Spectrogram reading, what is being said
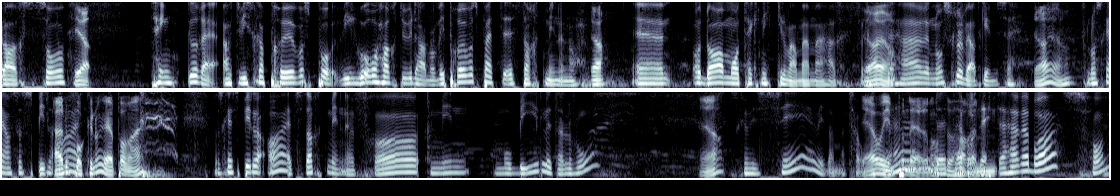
Lars, så Ja. Tenker jeg at vi skal prøve oss på Vi går hardt ut her nå. Vi prøver oss på et eh, startminne nå. Ja, Eh, og da må teknikken være med meg her. For Ja, ja. her, Nå skulle vi hatt ja. For nå skal jeg altså spille av du får ikke noe hjelp av meg. Nå skal jeg spille av et startminne fra min mobile telefon. Ja. Skal vi se vi da må ta Det er Dette, er en- Dette her er bra. Sånn.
